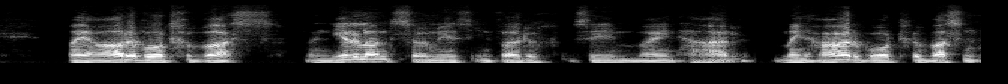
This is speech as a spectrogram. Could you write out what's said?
my hare word gewas In Nederland sou mens eenvoudig sê myn haar, myn haar word gewassen.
